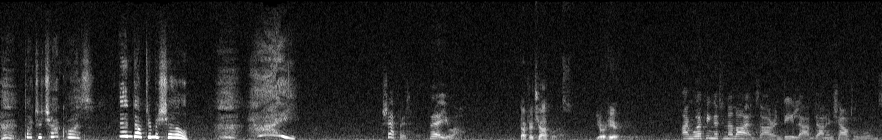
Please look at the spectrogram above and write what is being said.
Dr. Chakwas! And Dr. Michel! Hi! Shepard, there you are. Dr. Chakwas, you're here? I'm working at an Alliance R&D lab down in Shelter Wards,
